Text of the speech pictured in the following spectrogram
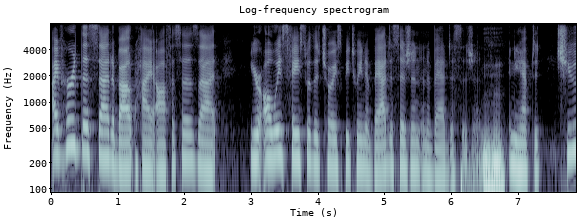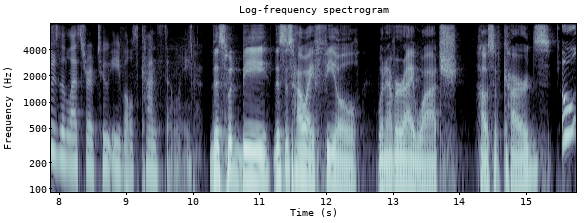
I've heard this said about high offices that you're always faced with a choice between a bad decision and a bad decision. And you have to choose the lesser of two evils constantly. This would be. This is how I feel whenever I watch House of Cards, Oh,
